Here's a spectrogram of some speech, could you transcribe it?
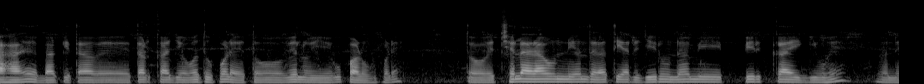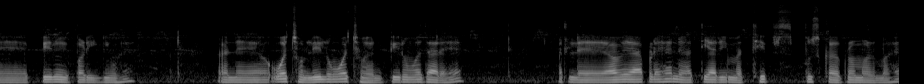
આહા હે બાકી તો હવે તડકા જો વધુ પડે તો વહેલું એ ઉપાડવું પડે. તો છેલ્લા રાઉન્ડની અંદર અત્યારે જીરું નામી પીરકાઈ ગયું છે અને પીરું પડી ગયું છે અને ઓછું લીલું ઓછું છે પીરું વધારે છે એટલે હવે આપણે છે ને અત્યારે એમાં થીપ્સ પુષ્કળ પ્રમાણમાં છે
